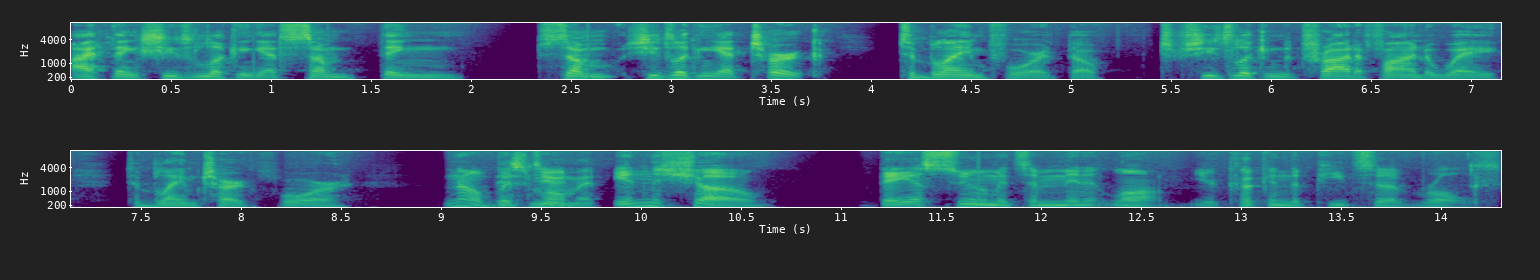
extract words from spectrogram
I think she's looking at something. Some she's looking at Turk to blame for it, though. She's looking to try to find a way to blame Turk for. No, but this dude, moment. in the show, they assume it's a minute long. You're cooking the pizza rolls.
